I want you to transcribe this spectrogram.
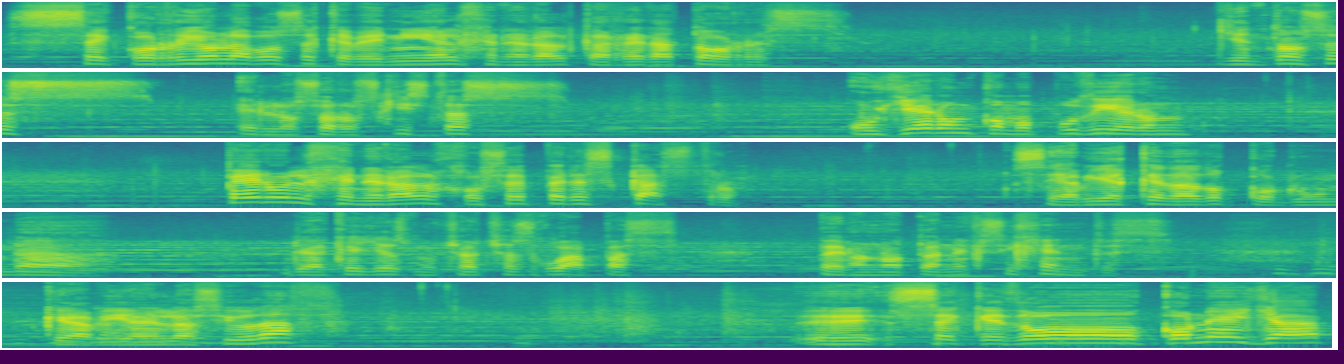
se corrió la voz de que venía el general Carrera Torres. Y entonces eh, los orosquistas huyeron como pudieron, pero el general José Pérez Castro se había quedado con una de aquellas muchachas guapas, pero no tan exigentes, que había en la ciudad. Eh, se quedó con ella,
